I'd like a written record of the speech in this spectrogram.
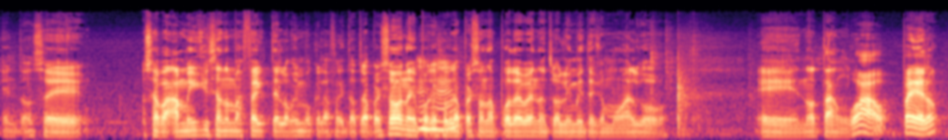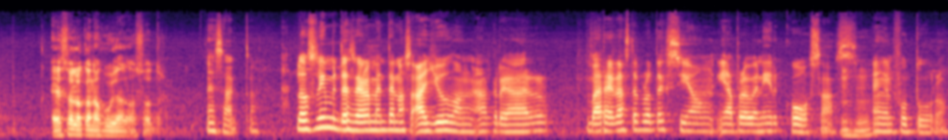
Entonces, o sea, a mí quizá no me afecte lo mismo que le afecta a otra persona y por eso otra persona puede ver nuestro límite como algo eh, no tan wow, pero eso es lo que nos cuida a nosotros. Exacto. Los límites realmente nos ayudan a crear barreras de protección y a prevenir cosas en el futuro.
